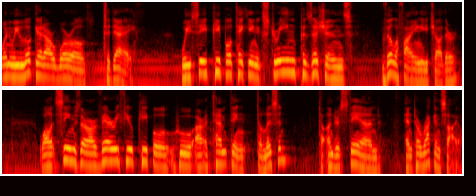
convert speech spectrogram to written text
When we look at our world today, we see people taking extreme positions, vilifying each other, while it seems there are very few people who are attempting to listen, to understand, and to reconcile.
